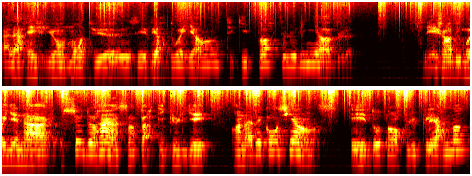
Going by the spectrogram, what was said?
à la région montueuse et verdoyante qui porte le vignoble. Les gens du Moyen Âge, ceux de Reims en particulier, en avaient conscience, et d'autant plus clairement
